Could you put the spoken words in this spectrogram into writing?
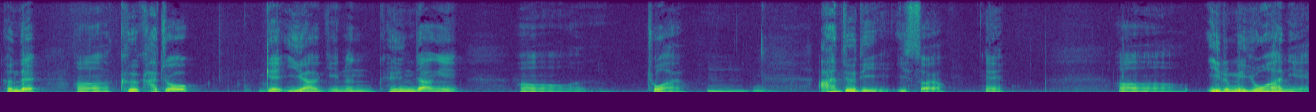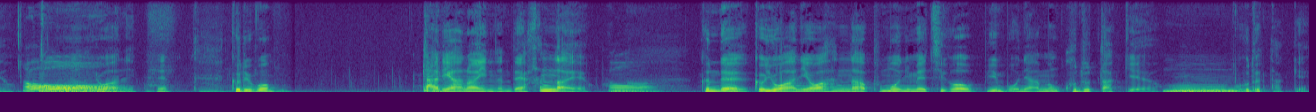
그런데 어, 그 가족 의 이야기는 굉장히 어, 좋아요. 아들이 있어요. 예. 어, 이름이 요한이에요. 어. 요한이. 예. 그리고 딸이 하나 있는데 한나예요. 어. 근데 그 요한이와 한나 부모님의 직업이 뭐냐면 구두 닦기예요. 구두 닦기.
